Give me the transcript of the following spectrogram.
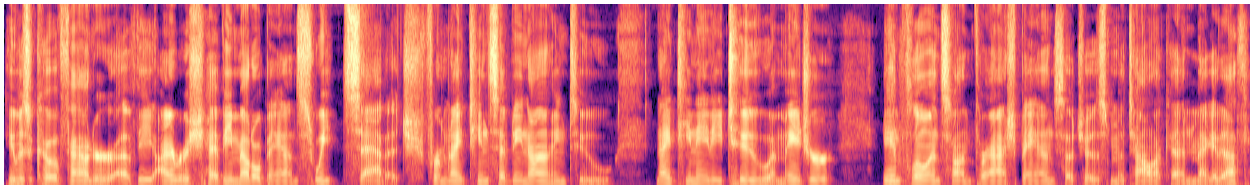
He was a co founder of the Irish heavy metal band Sweet Savage from 1979 to 1982, a major influence on thrash bands such as Metallica and Megadeth.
